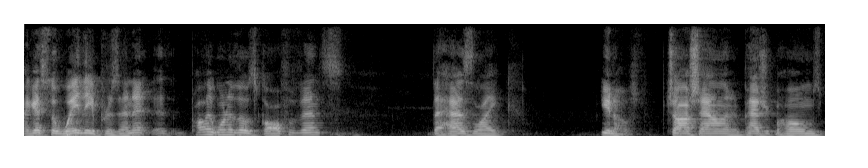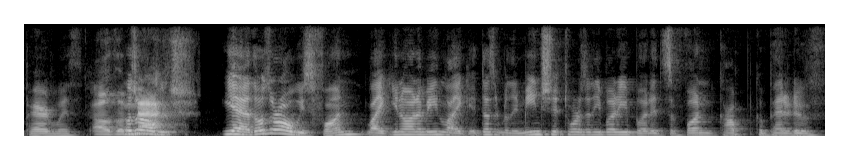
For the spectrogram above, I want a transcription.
I guess the way they present it, it's probably one of those golf events that has like, you know, Josh Allen and Patrick Mahomes paired with. Oh, the Those are always- match. Yeah, those are always fun. Like, you know what I mean? Like, it doesn't really mean shit towards anybody, but it's a fun, comp- competitive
